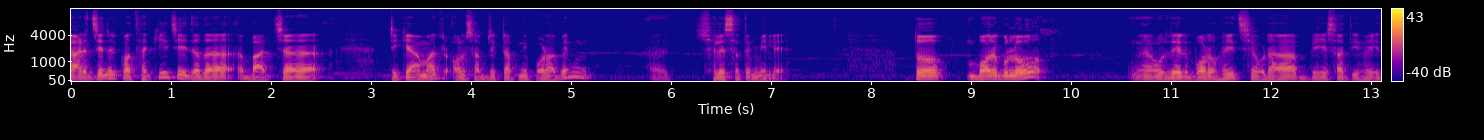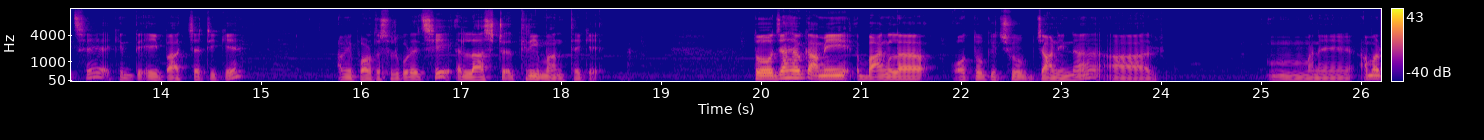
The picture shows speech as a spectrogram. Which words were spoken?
গার্জেনের কথা কি যে দাদা বাচ্চাটিকে আমার অল সাবজেক্ট আপনি পড়াবেন ছেলের সাথে মিলে। তো বড়গুলো ওদের বড় হয়েছে, ওরা বিয়ে শাদি হয়েছে, কিন্তু এই বাচ্চাটিকে আমি পড়াতে শুরু করেছি লাস্ট থ্রি মান্থ থেকে। তো যাই হোক, আমি বাংলা অত কিছু জানি না, আর মানে আমার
